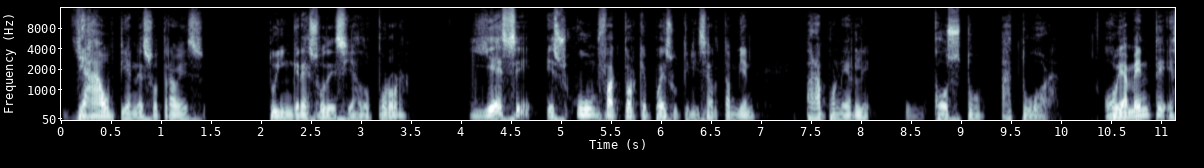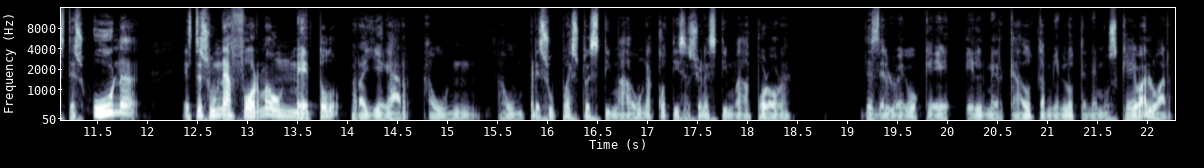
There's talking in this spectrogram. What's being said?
ya obtienes otra vez tu ingreso deseado por hora. Y ese es un factor que puedes utilizar también para ponerle un costo a tu hora. Obviamente, esta es una esta es una forma, un método para llegar a un, a un presupuesto estimado, una cotización estimada por hora. Desde luego que el mercado también lo tenemos que evaluar.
